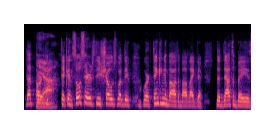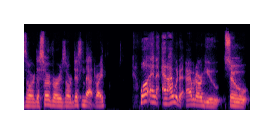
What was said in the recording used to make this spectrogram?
that part yeah. taken so seriously shows what they were thinking about about like the, the database or the servers or this and that right well, and and I would I would argue so.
